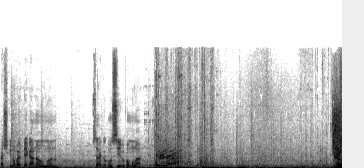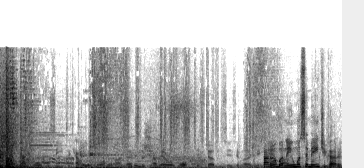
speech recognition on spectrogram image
Acho que não vai pegar não, mano. Será que eu consigo? Vamos lá. Caramba, nenhuma semente, cara.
